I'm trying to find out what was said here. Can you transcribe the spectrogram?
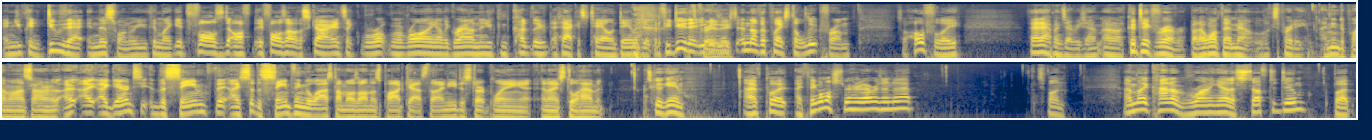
and you can do that in this one where you can like it falls off, it falls out of the sky and it's like ro- rolling on the ground, and you can cut the attack its tail and damage it. But if you do that, you crazy. get another place to loot from. So hopefully. That happens every time. I don't know. It could take forever, but I want that mount. It looks pretty. I need to play Monster Hunter. I, I, I guarantee the same thing. I said the same thing the last time I was on this podcast that I need to start playing it, and I still haven't. It's a good game. I've put I think almost 300 hours into that. It's fun. I'm like kind of running out of stuff to do, but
